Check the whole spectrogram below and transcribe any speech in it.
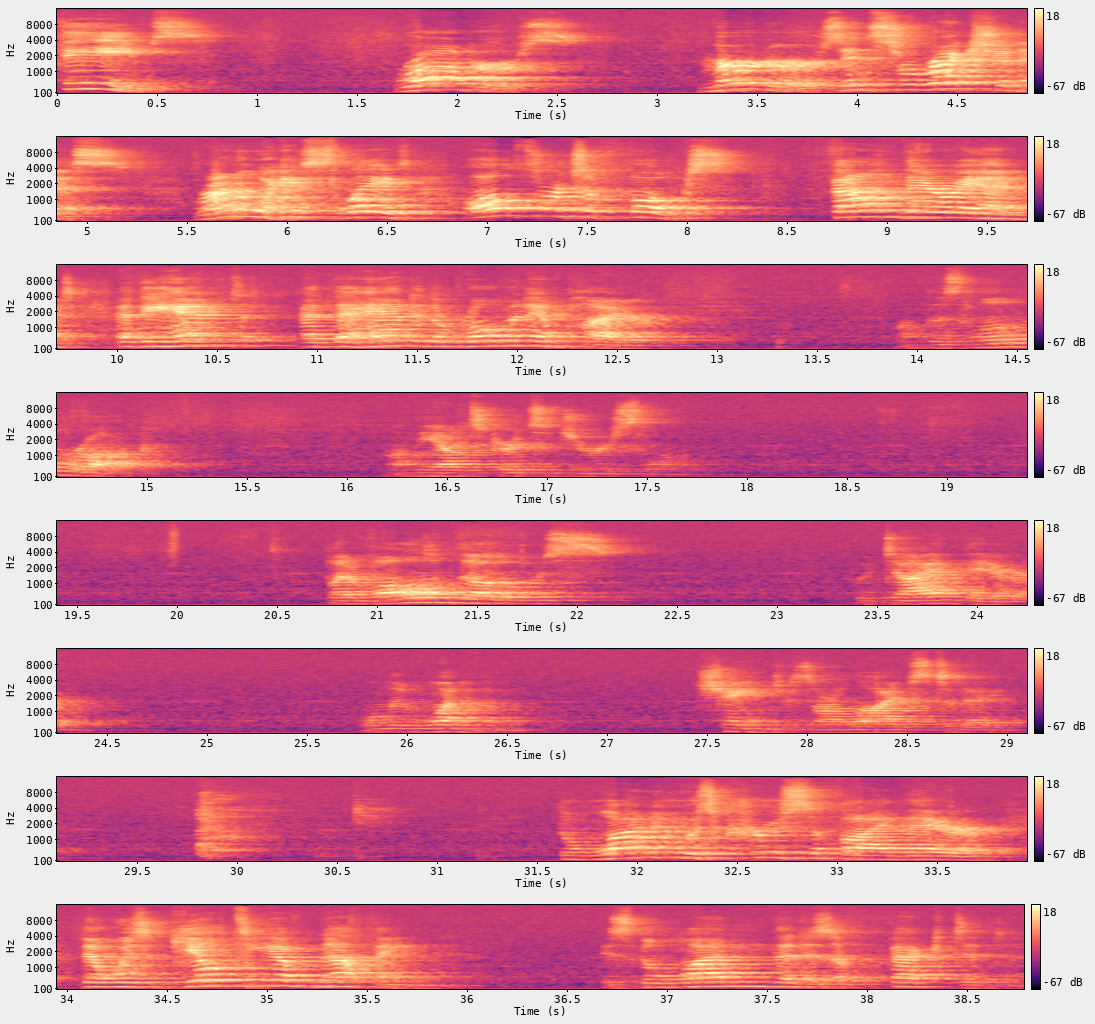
thieves, robbers, murderers, insurrectionists, runaway slaves, all sorts of folks found their end at the hand, at the hand of the Roman Empire on this little rock on the outskirts of Jerusalem. But of all of those who died there, only one of them changes our lives today. The one who was crucified there, that was guilty of nothing, is the one that has affected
